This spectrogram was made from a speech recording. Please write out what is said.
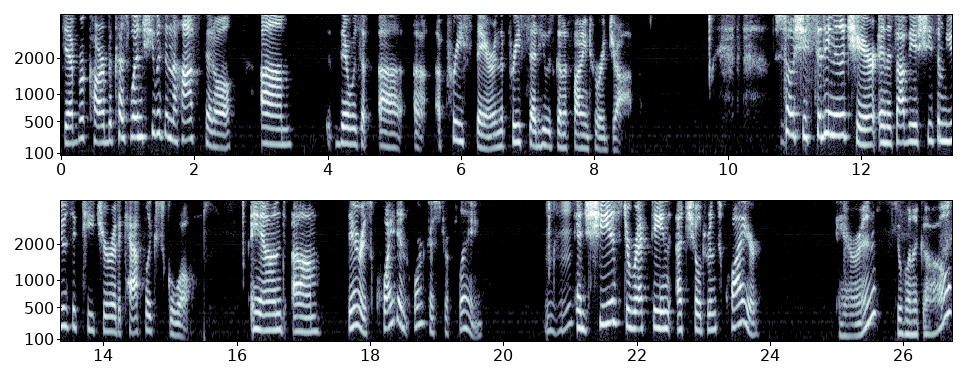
Deborah Kerr because when she was in the hospital, um, there was a, a, a, a priest there, and the priest said he was going to find her a job. So she's sitting in a chair, and it's obvious she's a music teacher at a Catholic school. And um, there is quite an orchestra playing, hmm and she is directing a children's choir. Aaron, you want to go?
